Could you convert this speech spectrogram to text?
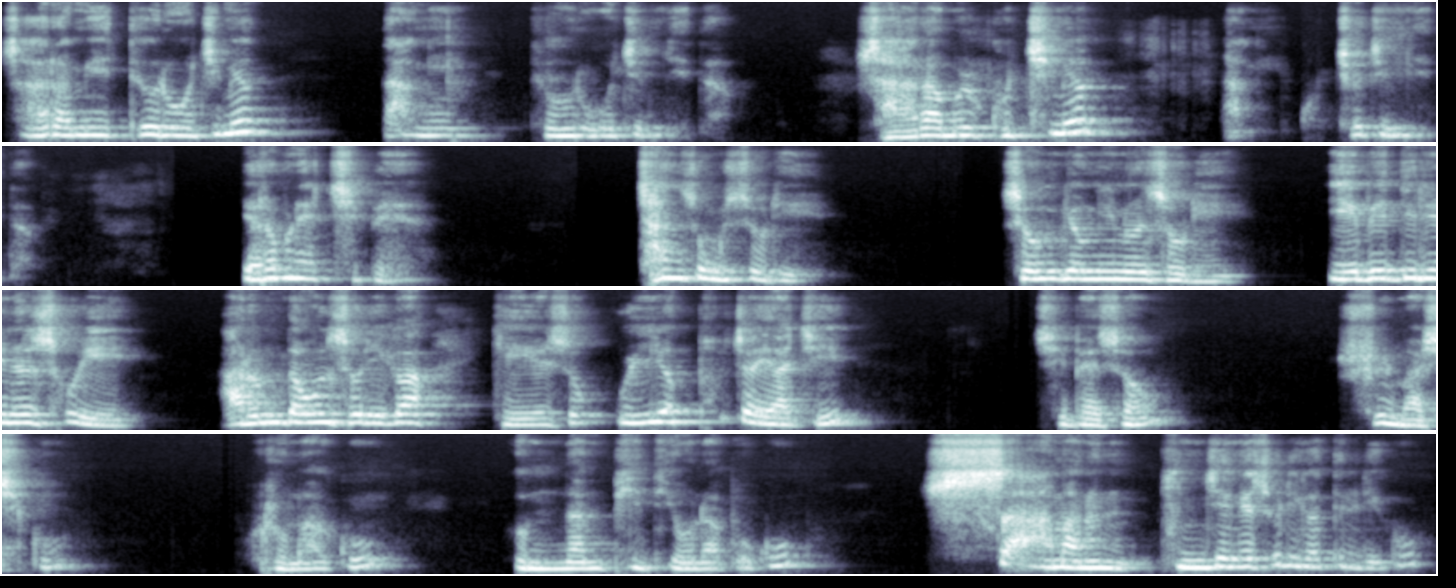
사람이 더러워지면 땅이 더러워집니다. 사람을 고치면 땅이 고쳐집니다. 여러분의 집에 찬송 소리, 성경 읽는 소리, 예배 드리는 소리, 아름다운 소리가 계속 울려 퍼져야지 집에서 술 마시고 후름하고 음란 비디오나 보고 싸움하는 분쟁의 소리가 들리고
